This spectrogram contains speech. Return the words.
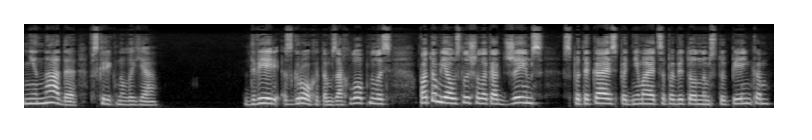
«Не надо!» — вскрикнула я. Дверь с грохотом захлопнулась, потом я услышала, как Джеймс спотыкаясь, поднимается по бетонным ступенькам.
